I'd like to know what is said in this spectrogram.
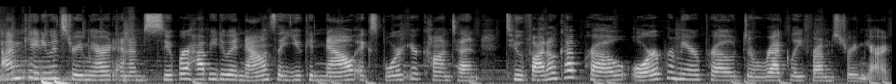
I'm Katie with StreamYard and I'm super happy to announce that you can now export your content to Final Cut Pro or Premiere Pro directly from StreamYard.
